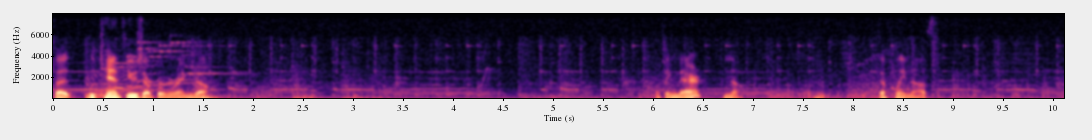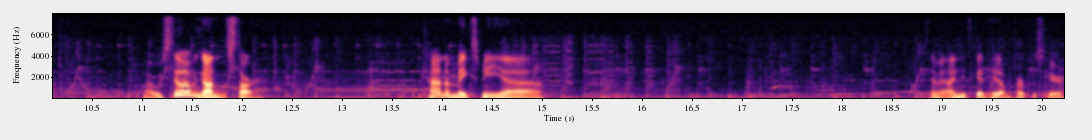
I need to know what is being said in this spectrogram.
But we can't use our boomerang though. Nothing there? No. Definitely not. Wow, we still haven't gotten the star. It kind of makes me, uh... Damn it, I need to get hit on purpose here.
